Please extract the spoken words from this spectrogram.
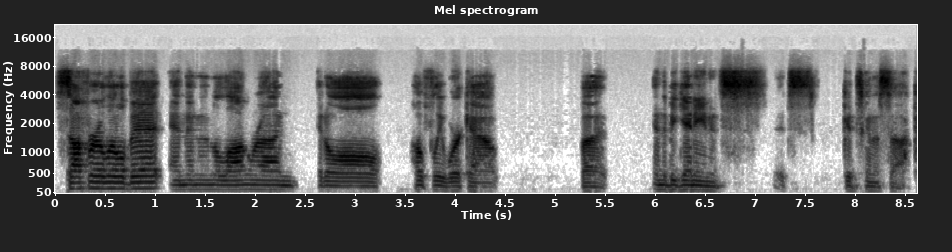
suffer a little bit and then in the long run it'll all hopefully work out but in the beginning it's it's it's going to suck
